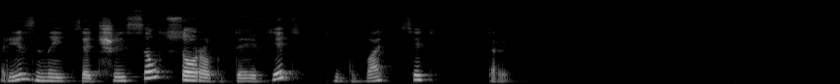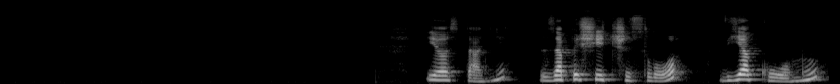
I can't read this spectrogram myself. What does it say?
Різниця чисел 49 і 23. І останнє запишіть число в якому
